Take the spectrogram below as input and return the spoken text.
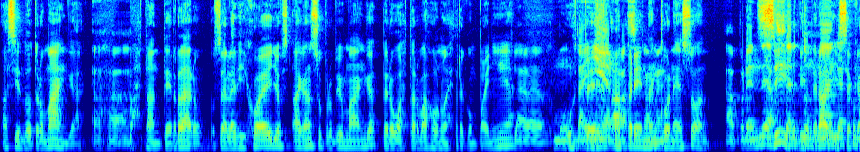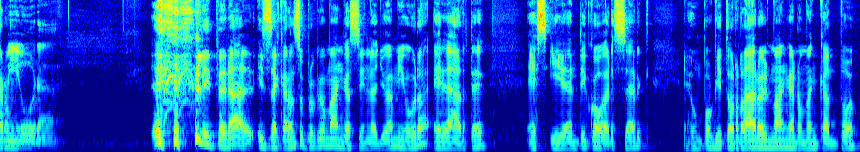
haciendo otro manga. Ajá. Bastante raro. O sea, les dijo a ellos, hagan su propio manga, pero va a estar bajo nuestra compañía. Claro, como un Ustedes taller. aprendan con eso. Aprende a Sí, hacer literal, y manga con sacaron- Miura. Literal. Y sacaron su propio manga sin la ayuda de Miura. El arte es idéntico a Berserk. Es un poquito raro el manga, no me encantó.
